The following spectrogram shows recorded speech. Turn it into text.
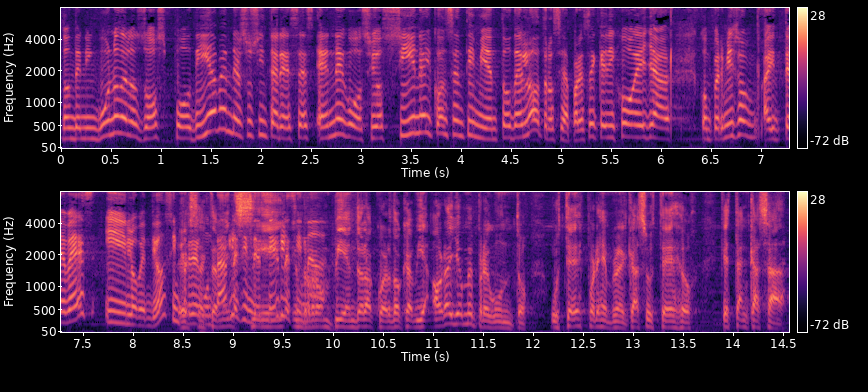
donde ninguno de los dos podía vender sus intereses en negocios sin el consentimiento del otro. O sea, parece que dijo ella, con permiso, ahí te ves, y lo vendió sin preguntarle, sin decirle, sin nada. rompiendo el acuerdo que había. Ahora yo me pregunto, ustedes, por ejemplo, en el caso de ustedes dos, que están casadas,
